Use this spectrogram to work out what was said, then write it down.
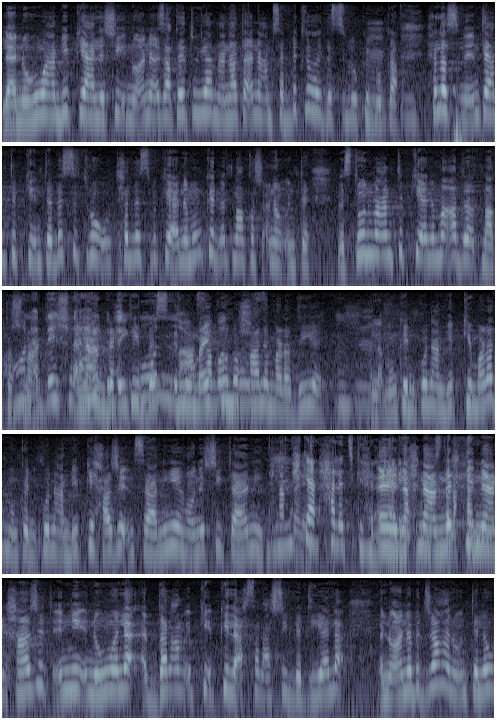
لأنه هو عم يبكي على شيء إنه أنا إذا أعطيته إياه معناتها أنا عم ثبت له هيدا السلوك البكاء. خلص إن أنت عم تبكي أنت بس تروق وتحلص بكي أنا ممكن أتناقش أنا وأنت بس طول ما عم تبكي أنا ما قادره أتناقش معك. أنا عم بحكي بس إنه ما يكونوا. حالة مرضية. هلأ ممكن يكون عم يبكي مرض ممكن يكون عم بيبكي حاجة إنسانية هون شيء ثاني نحن عم نحكي عن حالة كهن إيه يعني نحن عم نحكي عن حاجة إني إنه هو لأ بضل عم أبكي أبكي لاحصل على الشيء اللي بدي اياه لأ إنه أنا بتجاهل وأنت لو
